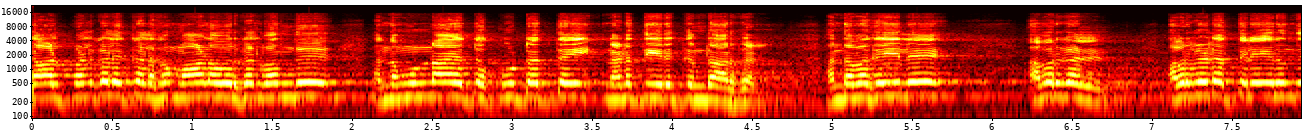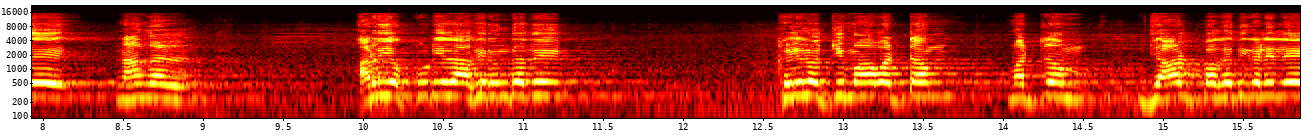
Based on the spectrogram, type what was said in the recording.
யாழ் பல்கலைக்கழக மாணவர்கள் வந்து அந்த முன்னாயத்த கூட்டத்தை நடத்தி இருக்கின்றார்கள் அந்த வகையிலே அவர்கள் அவர்களிடத்திலே இருந்து நாங்கள் அறியக்கூடியதாக இருந்தது. கிளிநொச்சி மாவட்டம் மற்றும் ஜாழ் பகுதிகளிலே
